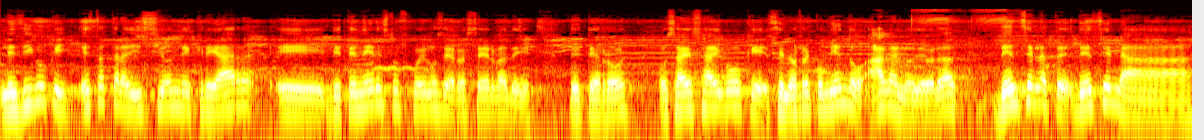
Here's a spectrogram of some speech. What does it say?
les digo que esta tradición de crear, eh, de tener estos juegos de reserva de, terror, o sea, es algo que se los recomiendo, háganlo de verdad. Dense la, dense la,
